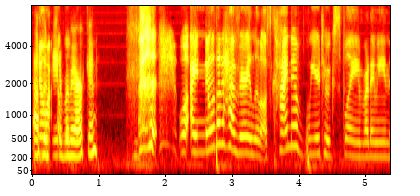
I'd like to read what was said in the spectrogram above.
as no, a Native American? well, I know that I have very little. It's kind of weird to explain, but I mean,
